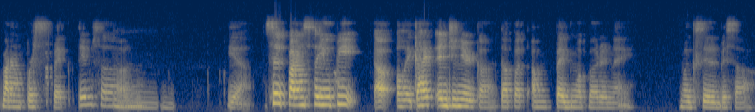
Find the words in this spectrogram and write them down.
parang perspective sa ano. Mm, mm. Yeah. So, parang sa UP, ah, okay, kahit engineer ka, dapat ang peg mo pa rin ay magsilbi sa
